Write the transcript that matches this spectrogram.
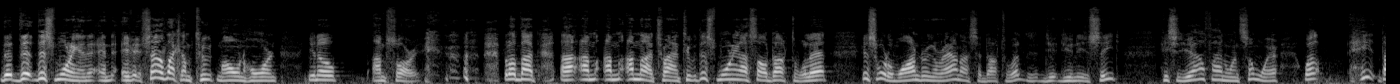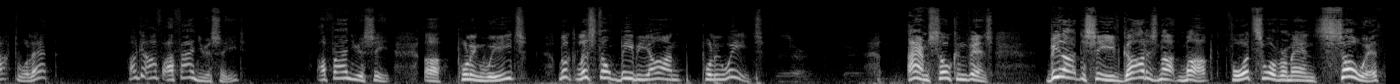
the, the, this morning, and, and if it sounds like I'm tooting my own horn, you know, I'm sorry. but I'm not, uh, I'm, I'm, I'm not trying to. But this morning I saw Dr. Willett. He's sort of wandering around. I said, Dr. Willett, do, do you need a seat? He said, yeah, I'll find one somewhere. Well, Dr. Willett, I'll, I'll, I'll, find you a seat. I'll find you a seat. Uh, pulling weeds. Look, let's don't be beyond pulling weeds. I am so convinced. Be not deceived. God is not mocked. For whatsoever man soweth,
